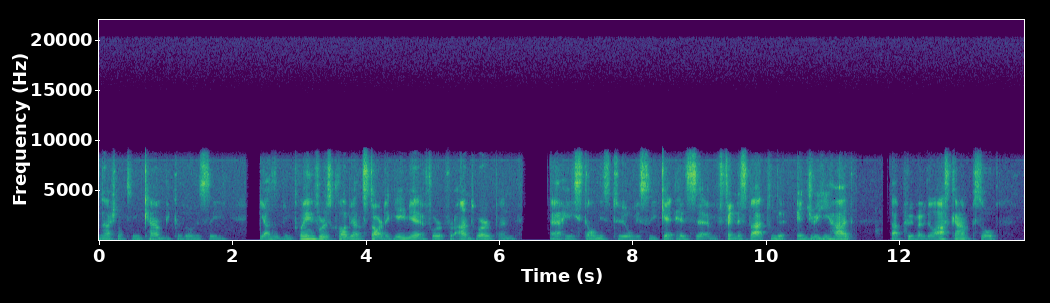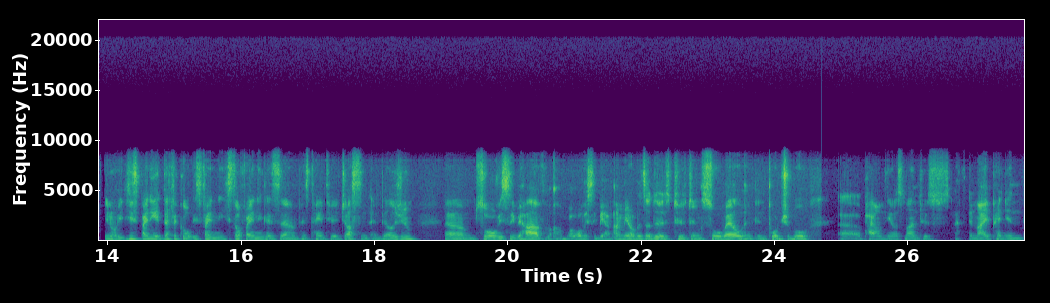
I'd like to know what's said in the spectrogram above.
national team camp because obviously he hasn't been playing for his club. He hasn't started a game yet for for Antwerp, and uh, he still needs to obviously get his um, fitness back from the injury he had that put him out of the last camp. So you know he's finding it difficult. He's finding he's still finding his um, his time to adjust in, in Belgium. Um, so obviously we have well obviously we have Amir Abedzadeh who's doing so well in, in Portugal. Uh, Payam Niazmand, who's in my opinion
